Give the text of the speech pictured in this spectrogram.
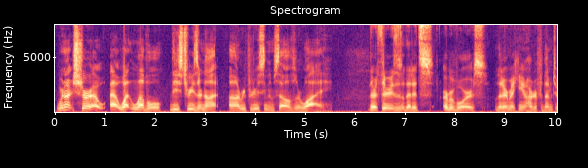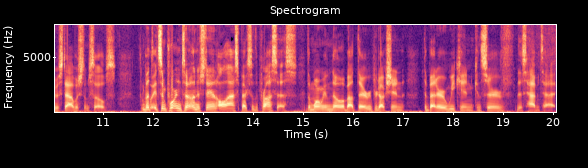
We're not sure at, at what level these trees are not uh, reproducing themselves or why. There are theories that it's herbivores that are making it harder for them to establish themselves. But it's important to understand all aspects of the process. The more we know about their reproduction, the better we can conserve this habitat.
